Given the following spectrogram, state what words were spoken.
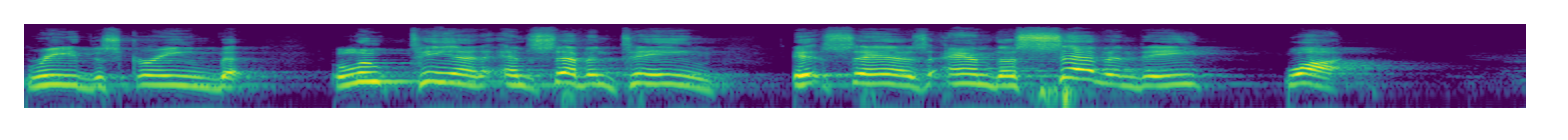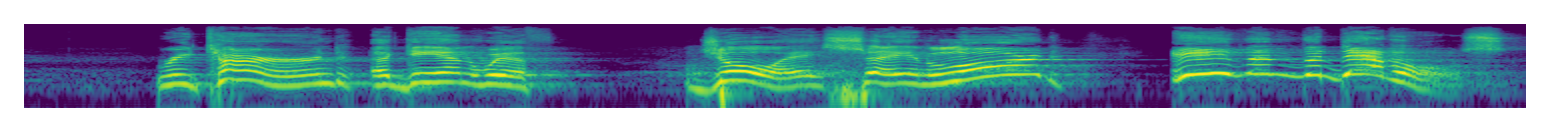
read the screen. But Luke 10 and 17, it says, And the 70, what? Returned again with joy, saying, Lord, even the devils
